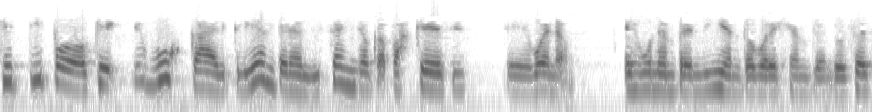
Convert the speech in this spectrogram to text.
qué tipo, qué, qué busca el cliente en el diseño, capaz que decís, eh, bueno, es un emprendimiento, por ejemplo, entonces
